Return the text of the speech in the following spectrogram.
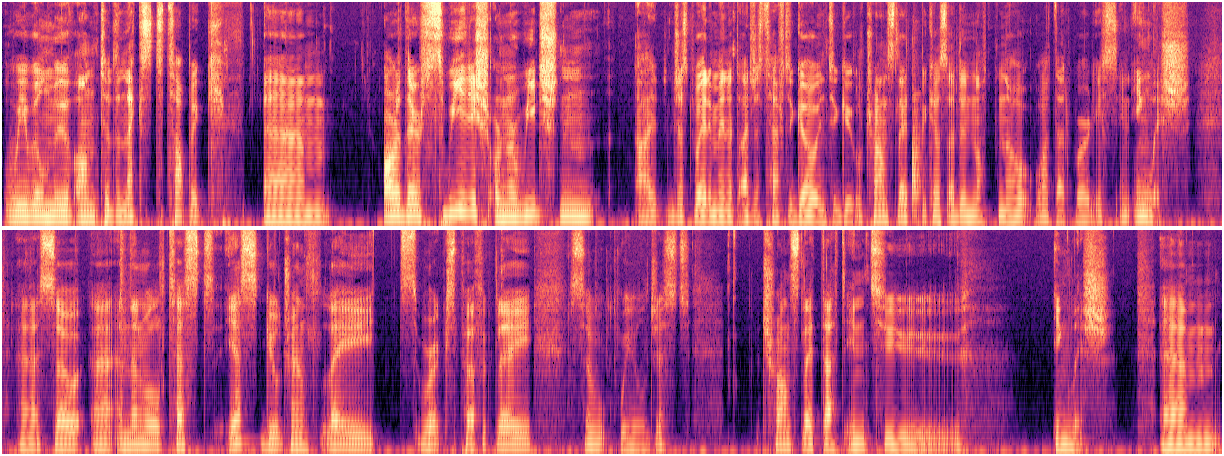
we will move on to the next topic. Um, are there Swedish or Norwegian? I just wait a minute. I just have to go into Google Translate because I do not know what that word is in English. Uh, so, uh, and then we'll test. Yes, Google Translate works perfectly. So we will just translate that into English. Um,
